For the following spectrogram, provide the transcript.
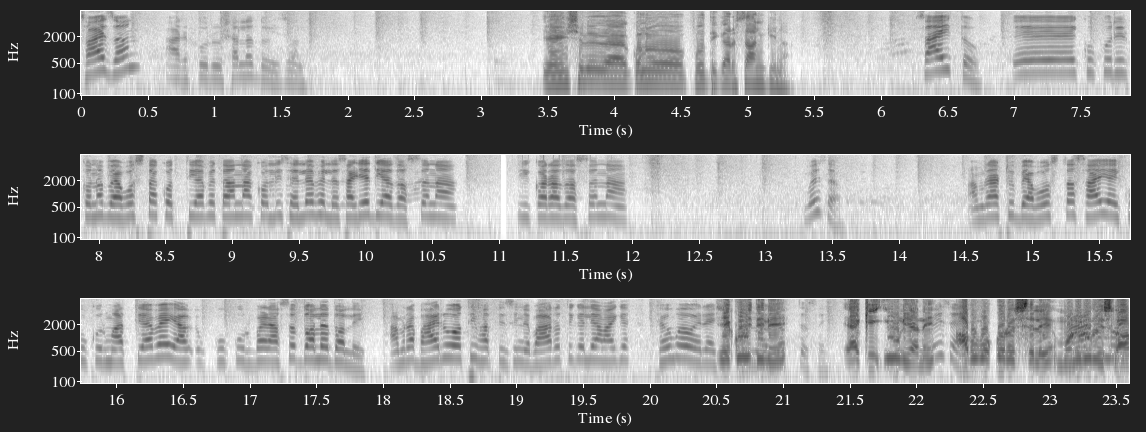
ছয়জন আর পুরুষ হলো দুইজন। এই হিসেবে কোনো প্রতিকার চান কিনা? চাই তো। এ কুকুরের কোনো ব্যবস্থা করতে হবে তা না করলে ছেলে ফেলে ছাড়িয়ে দেওয়া যাচ্ছে না ই করা যাচ্ছে না। বুঝছ? আমরা একটু ব্যবস্থা চাই এই কুকুর মারতে হবে আর কুকুর আছে দলে দলে। আমরা বাইরেও অতি ভাবতেছি না বাইরে গেলে আমাকে একই দিনে একই ইউনিয়নে আবু বকরের ছেলে মনিরুল ইসলাম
